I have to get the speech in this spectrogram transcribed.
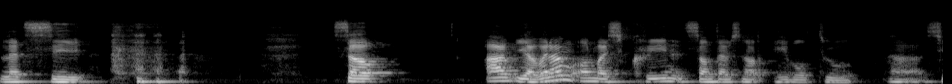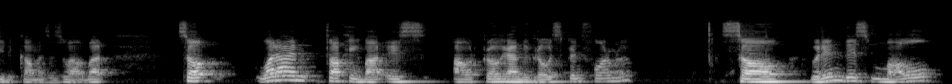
Let's see. so I'm, yeah, when I'm on my screen, it's sometimes not able to uh, see the comments as well. But so what I'm talking about is our program, the Growth Sprint Formula. So within this model,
